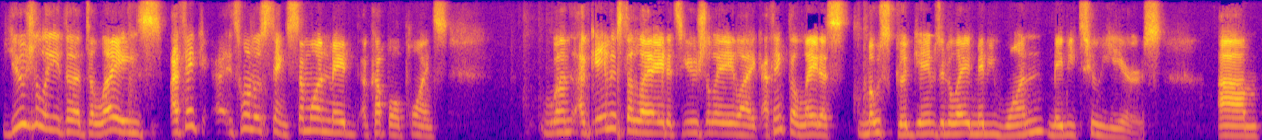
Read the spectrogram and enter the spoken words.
Usually the delays, I think it's one of those things. Someone made a couple of points. When a game is delayed, it's usually like I think the latest most good games are delayed maybe one, maybe two years. Um,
